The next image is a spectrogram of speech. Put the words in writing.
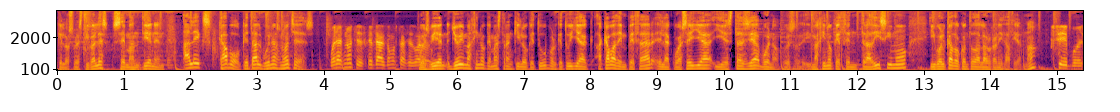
que los festivales se mantienen. Alex Cabo, ¿qué tal? Buenas noches. Buenas noches, ¿qué tal? ¿Cómo estás, Eduardo? Pues bien, yo imagino que más tranquilo que tú porque tú ya acaba de empezar el Acuasella y estás ya, bueno, pues imagino que centradísimo y volcado con toda la organización, ¿no? Sí, pues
